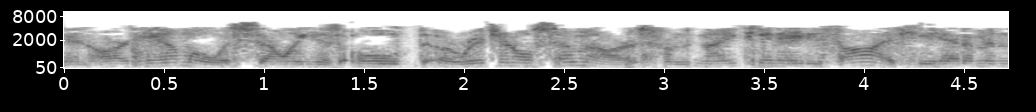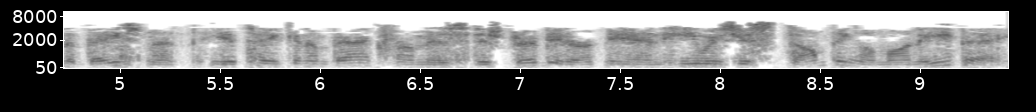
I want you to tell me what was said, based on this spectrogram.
And Art Hamill was selling his old original seminars from 1985. He had them in the basement. He had taken them back from his distributor, and he was just dumping them on eBay.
